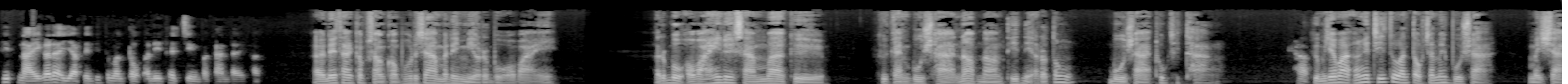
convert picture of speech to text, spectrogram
ทิศไหนก็ได้อย่าเป็นทิศตะวันตก อันนี้แท้จริงประการใดครับในทางคำสอนของพระพุทธเจ้าไม่ได้มีระบุเอาไว้ ระบุเอาไว้ด้วยซ้ำว่าคือ คือการบูชานอบน้อมทิศเนี่ยเราต้องบูชาทุกทิศทาง คือไม่ใช่ว่าเออทิศตะวันตกฉันไม่บูชา ไม่ใช่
